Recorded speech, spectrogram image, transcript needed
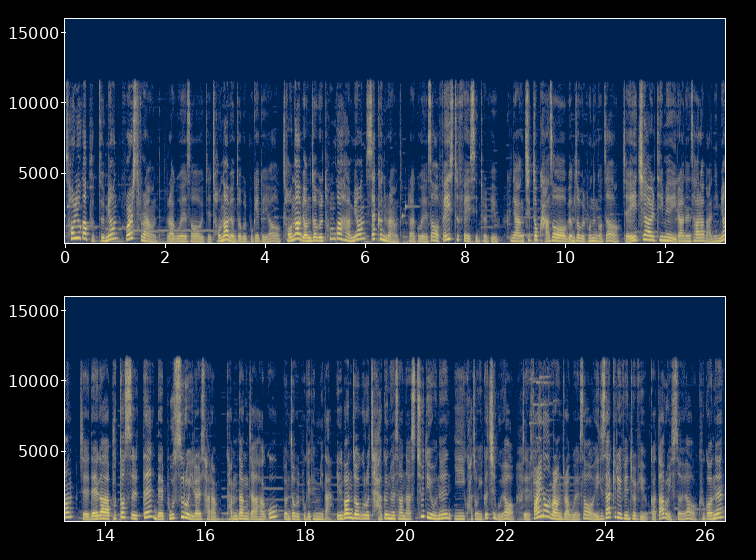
서류가 붙으면 first round라고 해서 이제 전화 면접을 보게 돼요. 전화 면접을 통과하면 second round라고 해서 face to face 인터뷰. 그냥 직접 가서 면접을 보는 거죠. 이제 HR 팀에 일하는 사람 아니면 이제 내가 붙었을 때 내 보스로 일할 사람 담당자하고 면접을 보게 됩니다. 일반적으로 작은 회사나 스튜디오는 이 과정이 끝이고요. 이제 final round라고 해서 executive interview가 따로 있어 요. 그거는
